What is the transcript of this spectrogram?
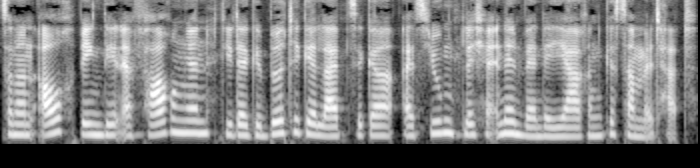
sondern auch wegen den Erfahrungen, die der gebürtige Leipziger als Jugendlicher in den Wendejahren gesammelt hat.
